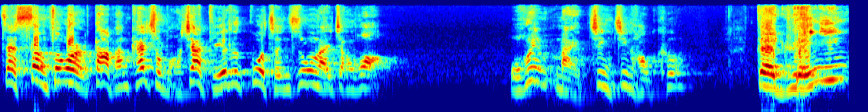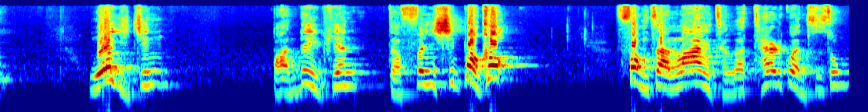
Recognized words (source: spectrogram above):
在上周二大盘开始往下跌的过程之中来讲话，我会买进金豪科的原因，我已经把那篇的分析报告放在 Light 和 Telegram 之中。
